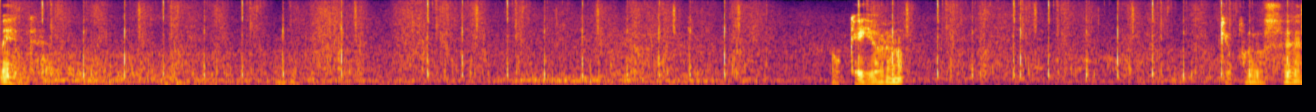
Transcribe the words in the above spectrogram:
Venga. Ok, ahora... ¿Qué puedo hacer?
